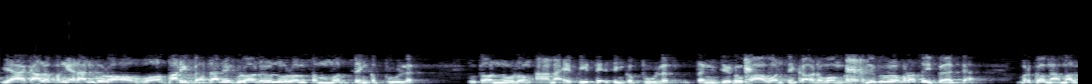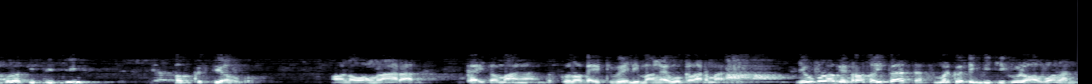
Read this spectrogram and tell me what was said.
ya kalau pangeran kula Allah, paribasane kula niku nulung semut sing kebulet utawa nulung anak pitik sing kebulet teng jero pawon sing gak ana wong. Niku kula ngrasa ibadah. Mergo ngamal kula disiji kok Gusti Allah. Ana wong melarat gak iso mangan. Terus kula kei dhuwit 5000 kelar mangan. Iku kula nggih ngrasa ibadah, mergo sing biji kula Allah lan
